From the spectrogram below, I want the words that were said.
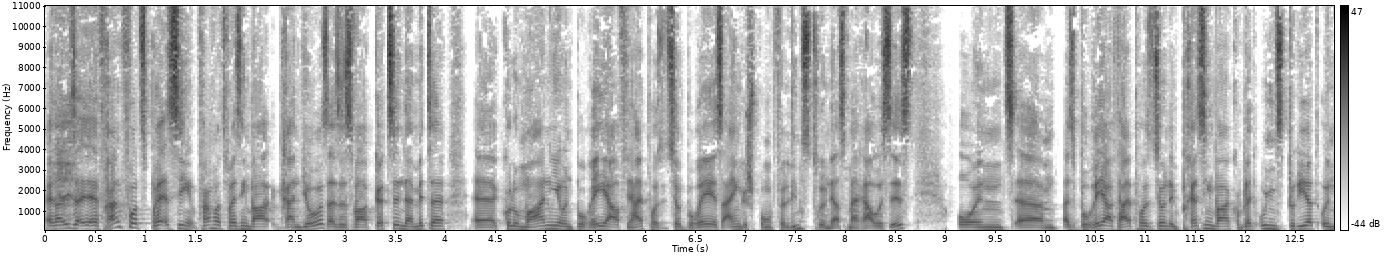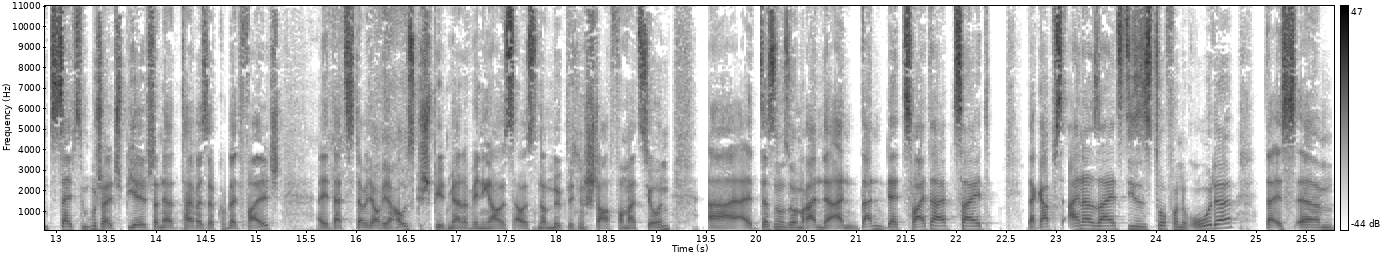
War nichts, äh, Frankfurts Pressing, Frankfurts Pressing war grandios. Also es war Götze in der Mitte, äh, Kolomani und Borea auf den Halbposition. Borea ist eingesprungen für Lindström, der erstmal raus ist. Und ähm, also Borea auf der Halbposition im Pressing war komplett uninspiriert und selbst im Umschaltspiel stand er teilweise komplett falsch. Also, da hat sich, glaube ich, auch wieder rausgespielt, mehr oder weniger aus, aus einer möglichen Startformation. Äh, das nur so am Rande. An, dann der zweite Halbzeit, da gab es einerseits dieses Tor von Rode, da ist ähm,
